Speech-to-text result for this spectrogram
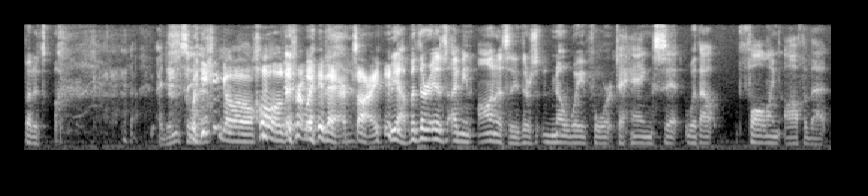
but it's. I didn't say We that. can go a whole different way there. Sorry. yeah, but there is. I mean, honestly, there's no way for it to hang sit without falling off of that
